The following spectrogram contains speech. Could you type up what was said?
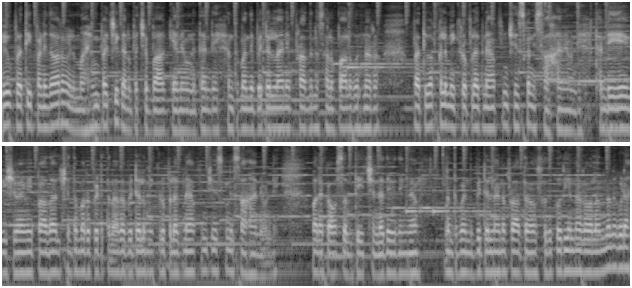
చేయు ప్రతి పని ద్వారా మీరు మహింపచ్చి కనిపించే భాగ్యాన్ని ఉంది తండ్రి. ఎంతమంది బిడ్డలు నాయన ప్రార్థన స్థలం పాల్గొంటున్నారు ప్రతి ఒక్కరు మీ కృపలో జ్ఞాపకం చేసుకొని సహాయం ఉండి తండ్రి ఏ విషయమే మీ పాదాలు చింత మొర పెడుతున్నారో బిడ్డలు మీ కృపలో జ్ఞాపకం చేసుకుని సహాయం ఉండి వాళ్ళకి అవసరం తీర్చండి. అదేవిధంగా ఎంతమంది బిడ్డలైనా ప్రార్థన అవసరం కోరి ఉన్నారో. వాళ్ళందరూ కూడా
